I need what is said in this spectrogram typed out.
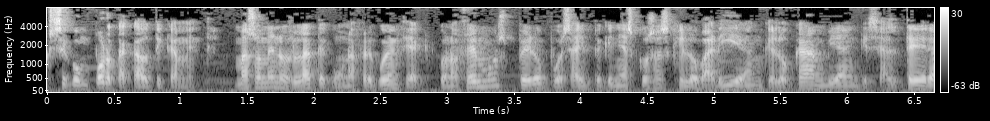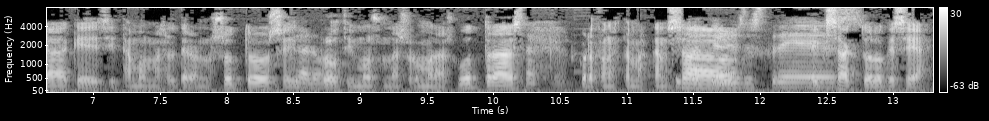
se comporta caóticamente. Más o menos late con una frecuencia que conocemos, pero pues hay pequeñas cosas que lo varían, que lo cambian, que se altera, que si estamos más alterados nosotros, si Claro. producimos unas hormonas u otras, Exacto. el corazón está más cansado. De estrés. Exacto, lo que sea.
